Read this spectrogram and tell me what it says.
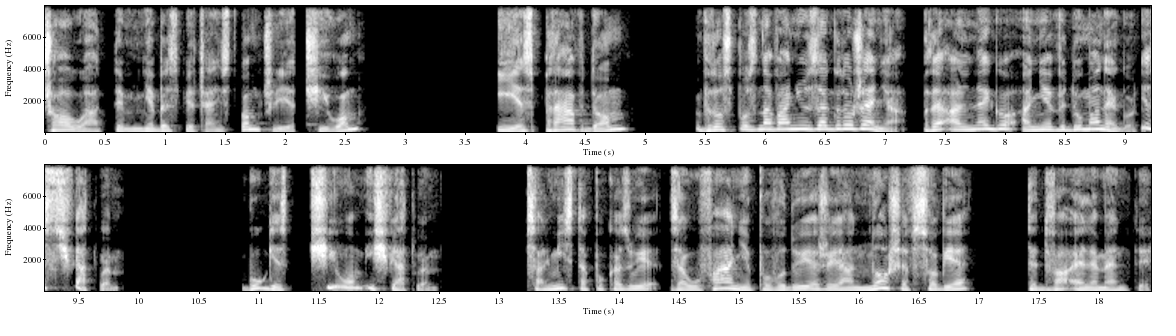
czoła tym niebezpieczeństwom, czyli jest siłą, i jest prawdą w rozpoznawaniu zagrożenia, realnego, a nie wydumanego. Jest światłem. Bóg jest siłą i światłem. Psalmista pokazuje, zaufanie powoduje, że ja noszę w sobie te dwa elementy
